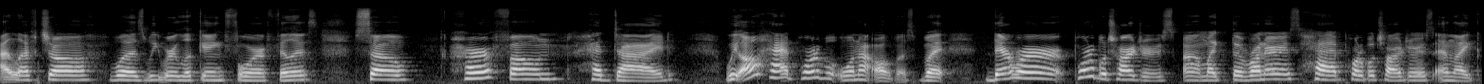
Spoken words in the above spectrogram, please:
I left y'all was we were looking for Phyllis. So her phone had died. We all had portable, well not all of us, but there were portable chargers. Um, like the runners had portable chargers and like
